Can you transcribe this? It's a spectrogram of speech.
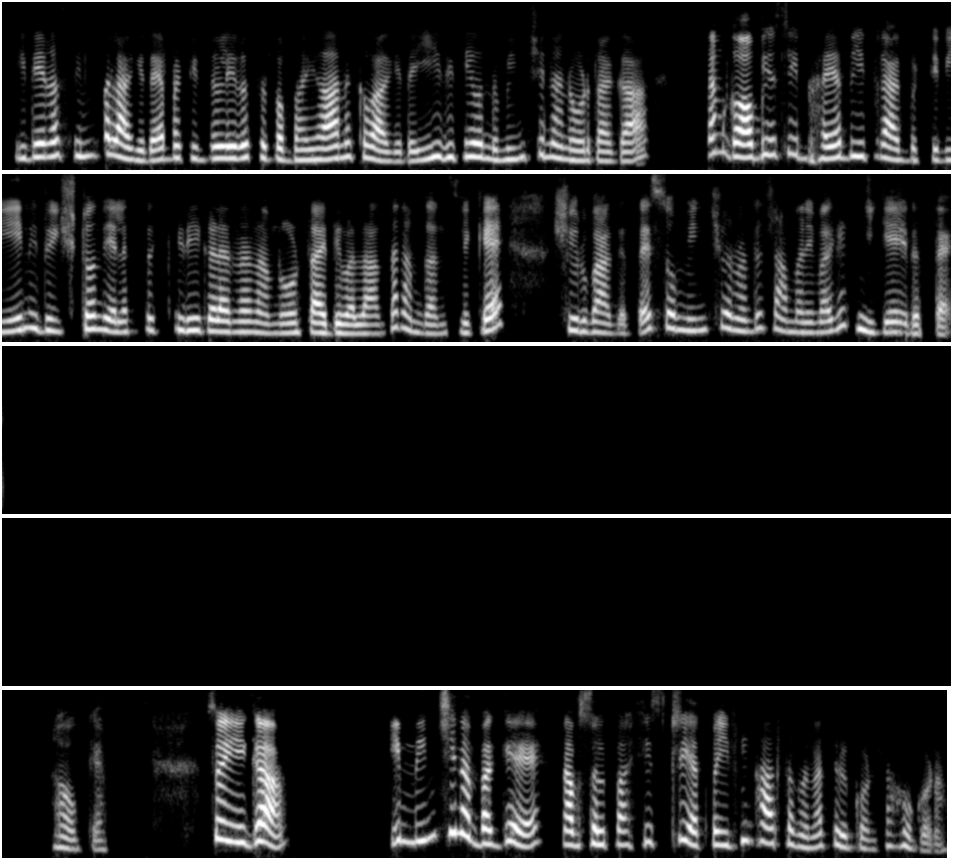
ಇದೇನೋ ಸಿಂಪಲ್ ಆಗಿದೆ, ಬಟ್ ಇದ್ರಲ್ಲಿರೋ ಸ್ವಲ್ಪ ಭಯಾನಕವಾಗಿದೆ. ಈ ರೀತಿ ಒಂದು ಮಿಂಚಿನ ನೋಡಿದಾಗ ನಮ್ಗೆ ಆಬ್ವಿಯಸ್ಲಿ ಭಯಭೀತರಾಗ್ಬಿಡ್ತೀವಿ ಏನಿದು ಇಷ್ಟೊಂದು ಎಲೆಕ್ಟ್ರಿಕ್ ಕಿಡಿಗಳನ್ನ ನಾವ್ ನೋಡ್ತಾ ಇದೀವಲ್ಲ ಅಂತ ನಮ್ಗೆ ಅನ್ಸ್ಲಿಕ್ಕೆ ಶುರುವಾಗುತ್ತೆ. ಸೊ ಮಿಂಚು ಅನ್ನೋದು ಸಾಮಾನ್ಯವಾಗಿ ಹೀಗೆ ಇರುತ್ತೆ. ಓಕೆ. ಸೊ ಈಗ ಈ ಮಿಂಚಿನ ಬಗ್ಗೆ ನಾವು ಸ್ವಲ್ಪ ಹಿಸ್ಟ್ರಿ ಅಥವಾ ಇತಿಹಾಸವನ್ನ ತಿಳ್ಕೊಳ್ತಾ ಹೋಗೋಣ.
